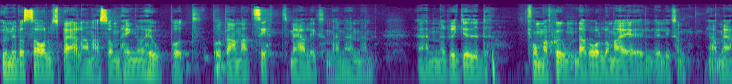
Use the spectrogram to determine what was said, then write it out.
universalspelarna som hänger ihop på ett, på ett annat sätt mer liksom än en, en, en rigid formation där rollerna är liksom, ja, mer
